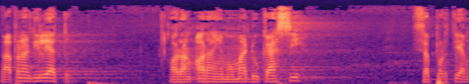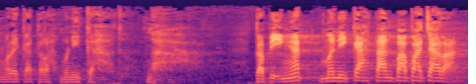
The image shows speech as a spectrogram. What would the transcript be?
Enggak pernah dilihat tuh. Orang-orang yang memadu kasih seperti yang mereka telah menikah tuh. Nah. Tapi ingat menikah tanpa pacaran.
